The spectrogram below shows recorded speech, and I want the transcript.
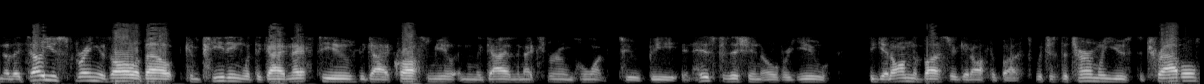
Now they tell you spring is all about competing with the guy next to you, the guy across from you, and then the guy in the next room who wants to be in his position over you to get on the bus or get off the bus, which is the term we use to travel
